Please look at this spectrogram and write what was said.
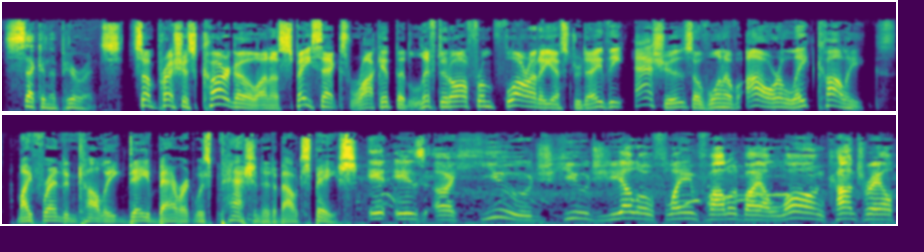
second appearance. Some precious cargo on a SpaceX rocket that lifted off from Florida yesterday, the ashes of one of our late colleagues. My friend and colleague Dave Barrett was passionate about space. It is a huge, huge yellow flame followed by a long contrail.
